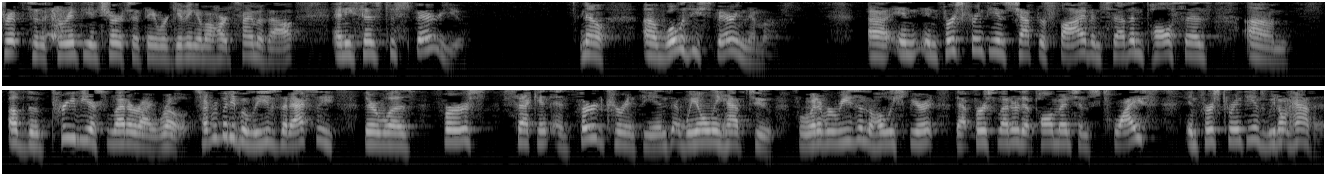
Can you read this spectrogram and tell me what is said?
trip to the Corinthian church that they were giving him a hard time about. And he says, to spare you. Now, um, what was he sparing them of? Uh, in, in 1 Corinthians chapter 5 and 7, Paul says, um, of the previous letter I wrote. So everybody believes that actually there was 1st, 2nd, and 3rd Corinthians, and we only have two. For whatever reason, the Holy Spirit, that first letter that Paul mentions twice in 1 Corinthians, we don't have it.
